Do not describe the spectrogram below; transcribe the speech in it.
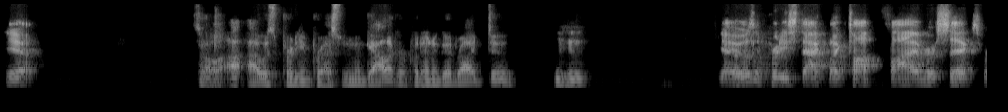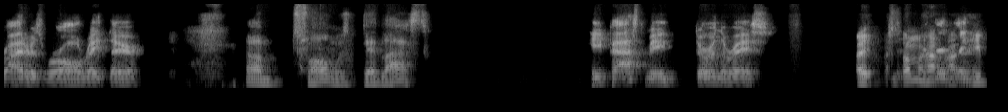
Yeah. So I, I was pretty impressed with him. And Gallagher put in a good ride too. Mm-hmm. Yeah, it was a pretty stacked, like top five or six riders were all right there. Um, Sloan was dead last. He passed me during the race. I somehow I, he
